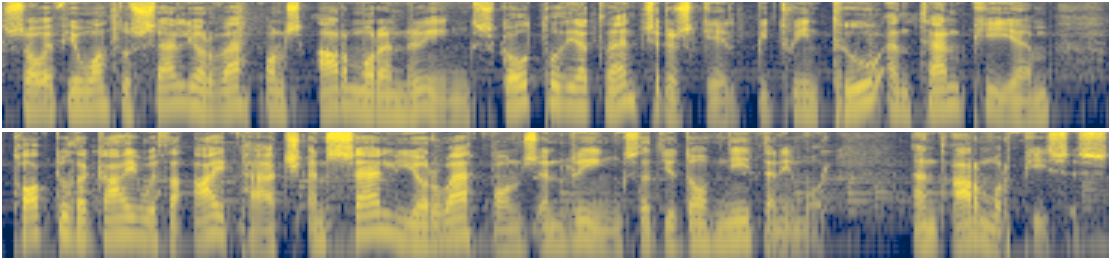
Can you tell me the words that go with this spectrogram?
So if you want to sell your weapons, armor and rings, go to the Adventurers Guild between 2 and 10 p.m. Talk to the guy with the eye patch and sell your weapons and rings that you don't need anymore and armor pieces.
